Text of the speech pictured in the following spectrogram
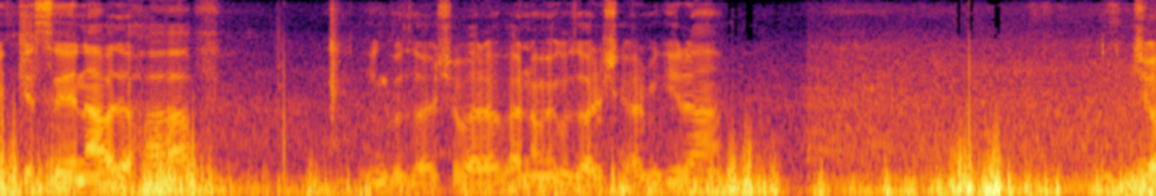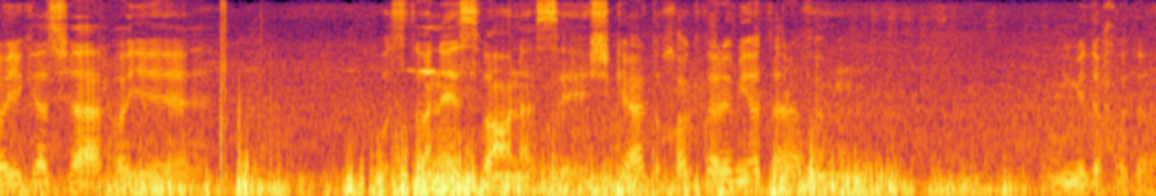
یک سه 97 این گزارش رو برای برنامه گزارشگر می‌گیرم. اینجا یکی از شهرهای استان اصفهان هستش. گرد و خاک داره میاد طرفمون. امید خدا.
